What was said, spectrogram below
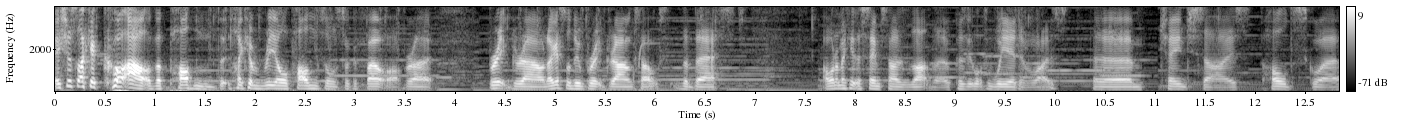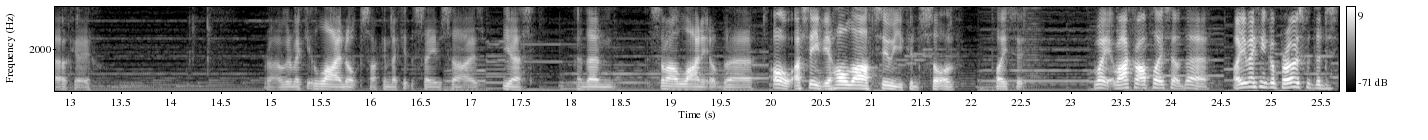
It's just like a cutout of a pond. It's like a real pond someone took a photo of, right? Brick ground. I guess we'll do brick ground because that looks the best. I want to make it the same size as that, though, because it looks weird otherwise. Um, change size. Hold square. Okay. Right, I'm going to make it line up so I can make it the same size. Yes. And then somehow line it up there. Oh, I see. If you hold R2, you can sort of place it. Wait, why can't I place it up there? Are you making good progress with the,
